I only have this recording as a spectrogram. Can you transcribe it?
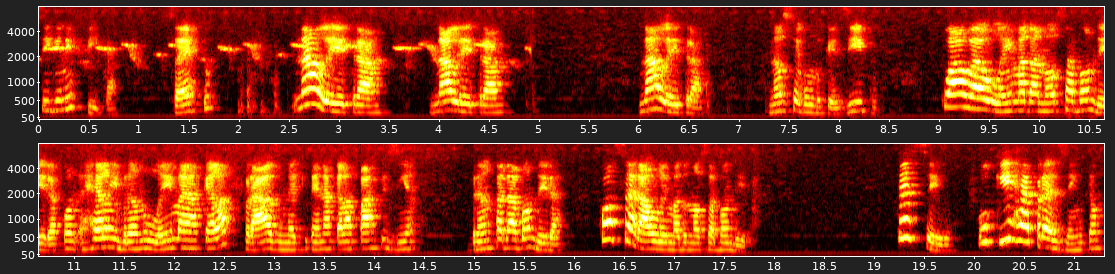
significa, certo? Na letra, na letra Na letra, no segundo quesito, qual é o lema da nossa bandeira? Relembrando, o lema é aquela frase né, que tem naquela partezinha branca da bandeira. Qual será o lema da nossa bandeira? Terceiro, o que representam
